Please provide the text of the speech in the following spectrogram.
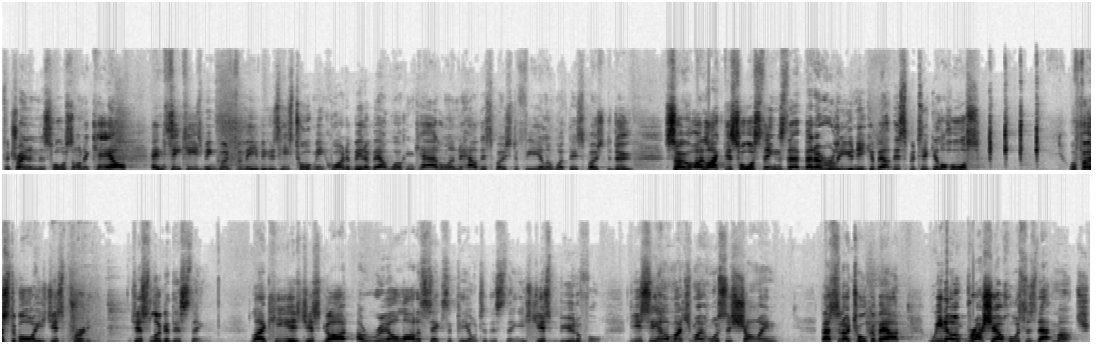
for training this horse on a cow. And CT's been good for me because he's taught me quite a bit about working cattle and how they're supposed to feel and what they're supposed to do. So I like this horse. Things that, that are really unique about this particular horse. Well, first of all, he's just pretty. Just look at this thing. Like he has just got a real lot of sex appeal to this thing. He's just beautiful. Do you see how much my horses shine? That's what I talk about. We don't brush our horses that much.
